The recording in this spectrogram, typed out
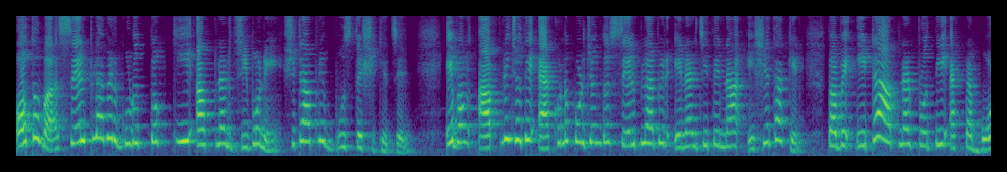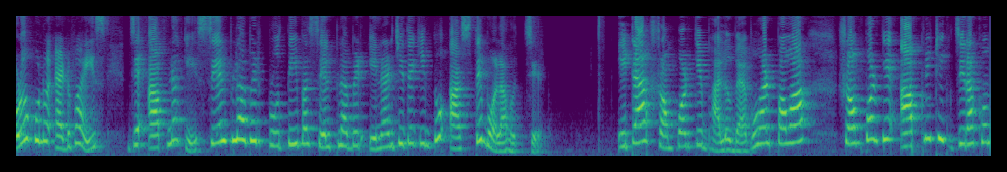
অথবা সেলফ লাভের গুরুত্ব কি আপনার জীবনে সেটা আপনি বুঝতে শিখেছেন। এবং আপনি যদি এখনও পর্যন্ত সেলফ লাভের এনার্জিতে না এসে থাকেন, তবে এটা আপনার প্রতি একটা বড় কোনো অ্যাডভাইস যে আপনাকে সেলফ লাভের প্রতি বা সেলফ লাভের এনার্জিতে কিন্তু আসতে বলা হচ্ছে। এটা সম্পর্কে ভালো ব্যবহার পাওয়া, সম্পর্কে আপনি ঠিক যেরকম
